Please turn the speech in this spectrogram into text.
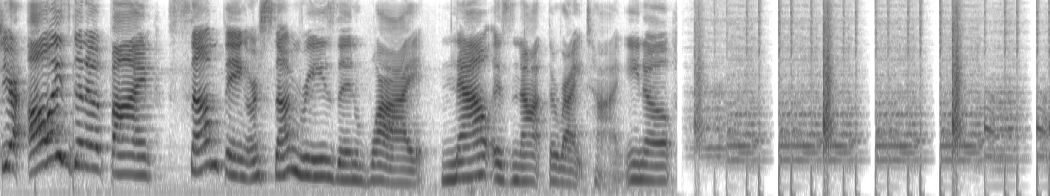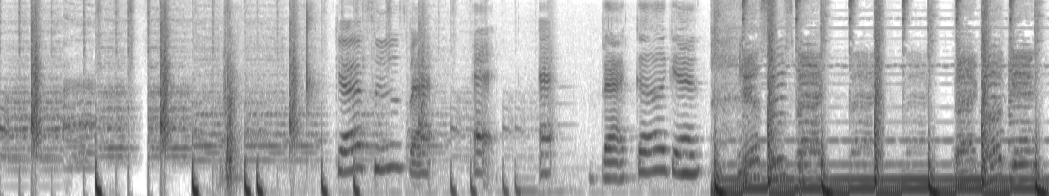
You're always going to find something or some reason why now is not the right time, you know? Guess who's back? Eh, eh, back again. Guess who's back? Back back again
